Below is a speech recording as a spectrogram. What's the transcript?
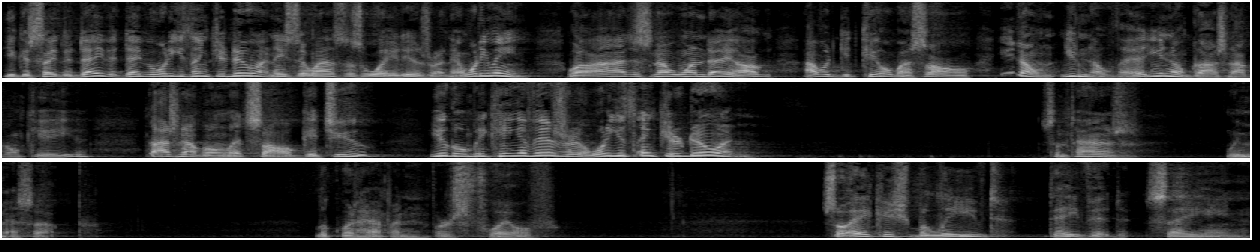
You could say to David, David, what do you think you're doing? he said, Well, that's the way it is right now. What do you mean? Well, I just know one day I'll, I would get killed by Saul. You don't, you know that. You know God's not going to kill you. God's not going to let Saul get you. You're going to be king of Israel. What do you think you're doing? Sometimes we mess up. Look what happened, verse 12. So Achish believed David, saying,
